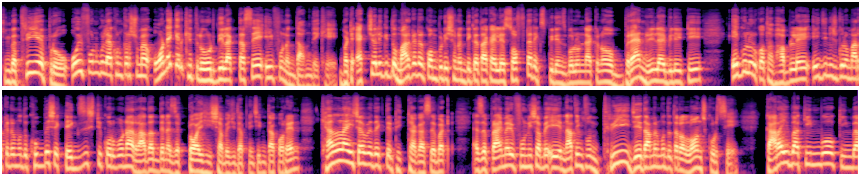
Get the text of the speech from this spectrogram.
কিংবা থ্রি এ প্রো ওই ফোনগুলো এখনকার সময় অনেকের ক্ষেত্রে উর্দি লাগতাছে এই ফোনের দাম দেখে। বাট অ্যাকচুয়ালি কিন্তু মার্কেটের কম্পিটিশনের দিকে তাকাইলে সফটওয়্যার এক্সপিরিয়েন্স বলুন না কেন ব্র্যান্ড রিলায়েবিলিটি এগুলোর কথা ভাবলে এই জিনিসগুলো মার্কেটের মধ্যে খুব বেশি একটা এক্সিস্টই করব না rather than as a toy হিসাবে যদি আপনি চিন্তা করেন। খেলনা হিসাবে দেখতে ঠিকঠাক আছে but as a primary phone হিসাবে এই নাথিং ফোন থ্রি যে দামের মধ্যে তারা লঞ্চ করছে কারাই বা কিনবো কিংবা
